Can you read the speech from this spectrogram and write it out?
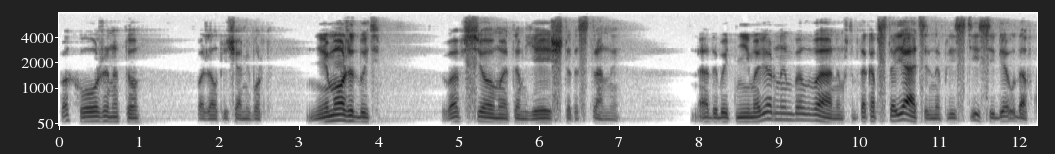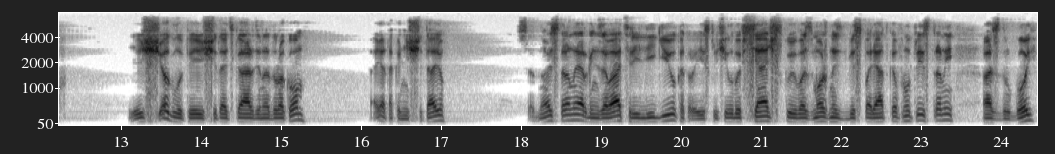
«Похоже на то», — пожал плечами Борт. «Не может быть. Во всем этом есть что-то странное. Надо быть неимоверным болваном, чтобы так обстоятельно плести себе удавку». Еще глупее считать Кардина дураком, а я так и не считаю. С одной стороны, организовать религию, которая исключила бы всяческую возможность беспорядков внутри страны, а с другой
